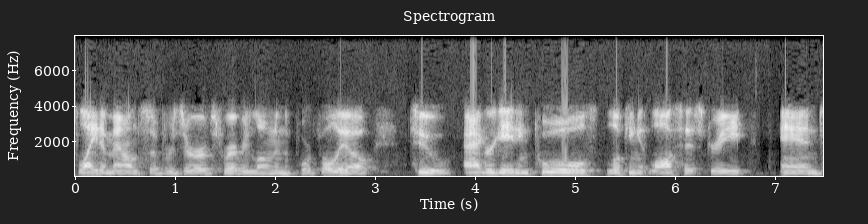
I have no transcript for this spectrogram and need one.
slight amounts of reserves for every loan in the portfolio to aggregating pools, looking at loss history, and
